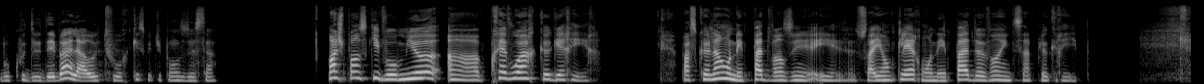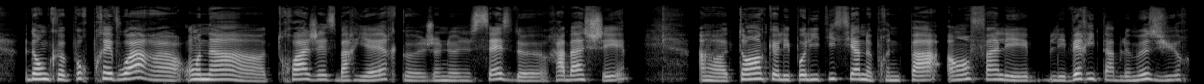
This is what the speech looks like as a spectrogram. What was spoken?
beaucoup de débats là autour. Qu'est-ce que tu penses de ça? Moi, je pense qu'il vaut mieux euh, prévoir que guérir. Parce que là, on n'est pas devant, une, soyons clairs, on n'est pas devant une simple grippe. Donc, pour prévoir, euh, on a euh, trois gestes barrières que je ne cesse de rabâcher. Euh, tant que les politiciens ne prennent pas enfin les, les véritables mesures.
